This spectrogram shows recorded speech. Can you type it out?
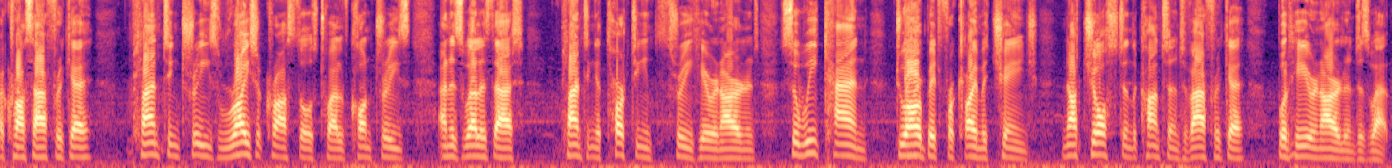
across Africa, planting trees right across those 12 countries, and as well as that, planting a 13th tree here in Ireland so we can do our bit for climate change, not just in the continent of Africa, but here in Ireland as well.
